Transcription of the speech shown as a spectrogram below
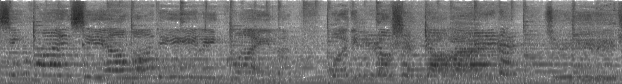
心欢喜啊，我的灵快乐，我的肉身要安然居住。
